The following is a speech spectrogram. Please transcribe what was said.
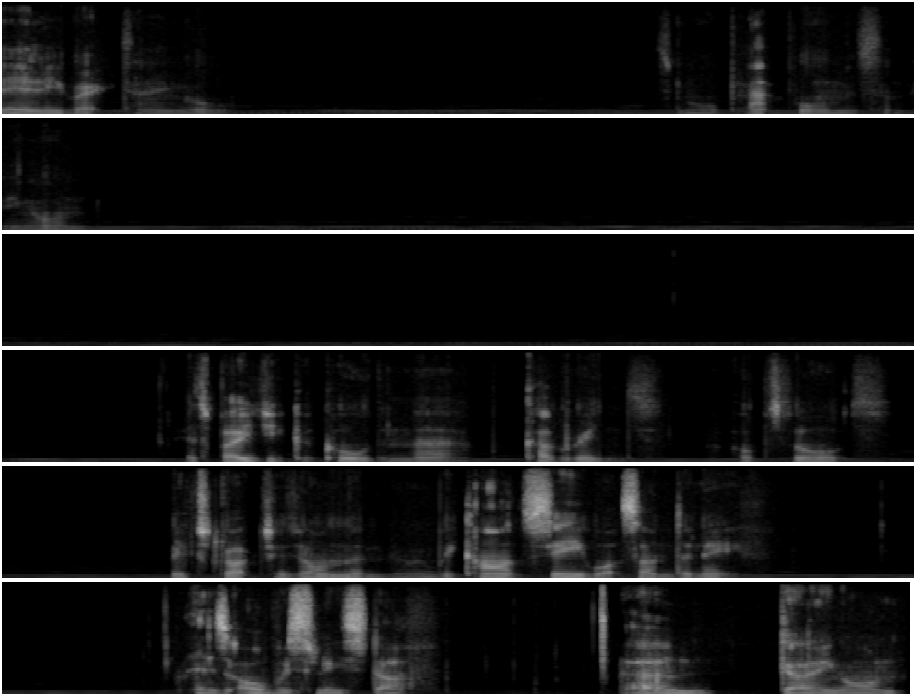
Clearly rectangle, small platform with something on. I suppose you could call them uh, coverings of sorts with structures on them. We can't see what's underneath. there's obviously stuff um, going on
